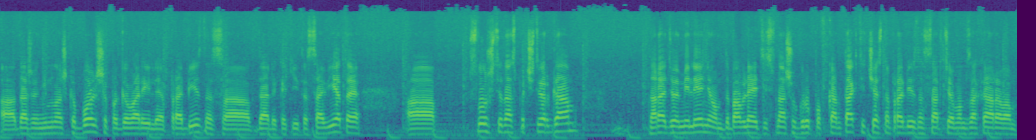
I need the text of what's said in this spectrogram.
А, даже немножко больше поговорили про бизнес, а, дали какие-то советы. Слушайте нас по четвергам на радио Миллениум. Добавляйтесь в нашу группу ВКонтакте «Честно про бизнес» с Артемом Захаровым.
